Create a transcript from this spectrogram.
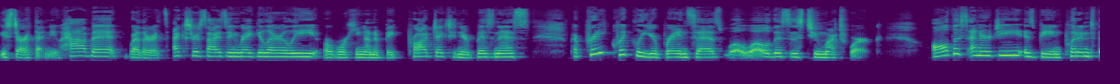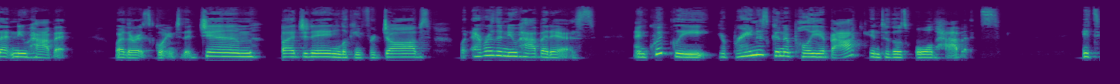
You start that new habit, whether it's exercising regularly or working on a big project in your business. But pretty quickly, your brain says, whoa, whoa, this is too much work. All this energy is being put into that new habit, whether it's going to the gym, budgeting, looking for jobs, whatever the new habit is. And quickly, your brain is going to pull you back into those old habits. It's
